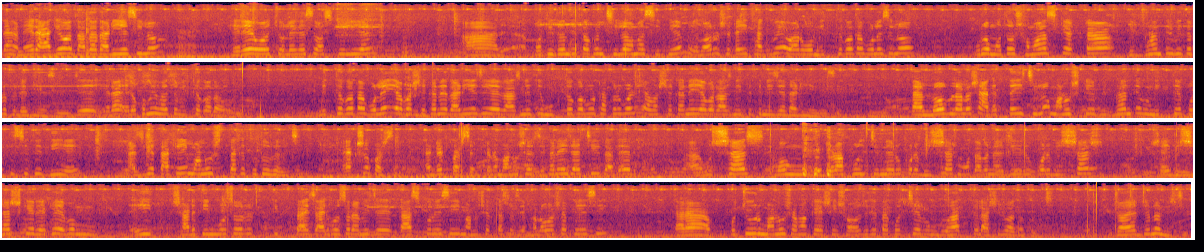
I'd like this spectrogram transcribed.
দেখেন এর আগেও দাদা দাঁড়িয়েছিল। হেরে ও চলে গেছে অস্ট্রেলিয়ায়। আর প্রতিদ্বন্দ্বী তখন ছিল আমার সিপিএম। এবারও সেটাই থাকবে। আর ও মিথ্যে কথা বলেছিল। পুরো মতো সমাজকে একটা বিভ্রান্তির ভিতরে ফেলে দিয়েছে। যে এরা এরকমই হয়তো মিথ্যে কথা বলে। মিথ্যে কথা বলেই আবার সেখানে দাঁড়িয়ে যে রাজনীতি মুক্ত করব ঠাকুরবাড়ি, আবার সেখানেই আবার রাজনীতিতে নিজে দাঁড়িয়ে গেছে। তার লোভ লালসা আগের থেকেই ছিল, মানুষকে বিভ্রান্তি এবং মিথ্যে প্রতিশ্রুতি দিয়ে আজকে তাকেই মানুষ তাকে থুতু ফেলছে, একশো পার্সেন্ট হান্ড্রেড পার্সেন্ট কেন মানুষের যেখানেই যাচ্ছি তাদের উচ্ছ্বাস এবং জোড়াফুল চিহ্নের উপরে বিশ্বাস, মমতা ব্যানার্জির উপরে বিশ্বাস, সেই বিশ্বাসকে রেখে এবং এই সাড়ে তিন বছর প্রায় চার বছর আমি যে কাজ করেছি, মানুষের কাছে যে ভালোবাসা পেয়েছি তারা প্রচুর মানুষ আমাকে সেই সহযোগিতা করছে এবং দুহাত তেল আশীর্বাদও করছে। জয়ের জন্য নিশ্চিত।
